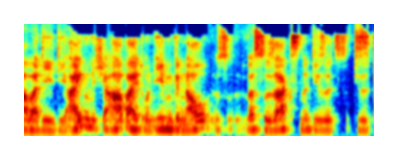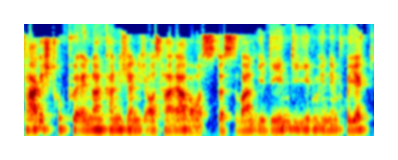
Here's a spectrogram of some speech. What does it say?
Aber die, die eigentliche Arbeit und eben genau, was du sagst, ne, diese, diese Tagesstruktur ändern, kann ich ja nicht aus HR raus. Das waren Ideen, die eben in dem Projekt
